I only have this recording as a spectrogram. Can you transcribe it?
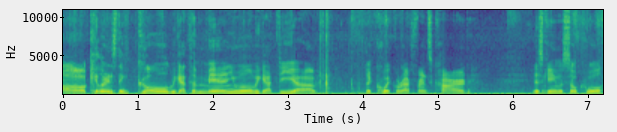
Oh, Killer Instinct Gold. We got the manual. We got the uh, the quick reference card. This game was so cool.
